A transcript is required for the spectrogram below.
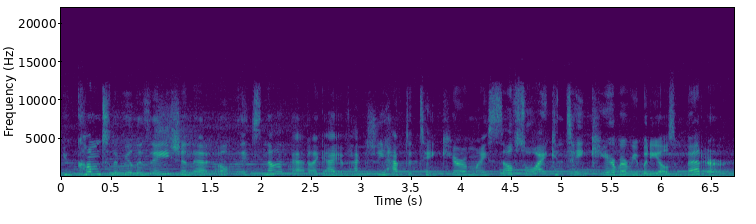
you come to the realization that oh it's not that like i actually have to take care of myself so i can take care of everybody else better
